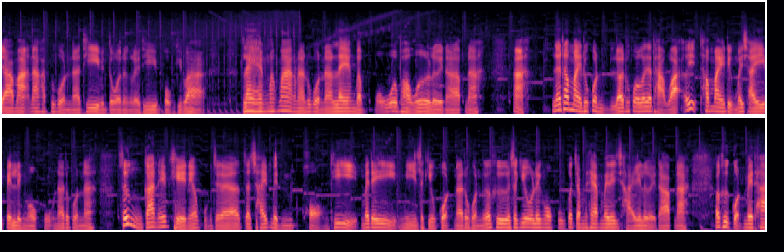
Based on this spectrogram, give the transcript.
ยามะนะครับทุกคนนะที่เป็นตัวหนึ่งเลยที่ผมคิดว่าแรงมากๆนะทุกคนนะแรงแบบโอเวอร์พาวเวอร์เลยนะครับนะอะ แล้วทำไมทุกคนแล้วทุกคนก็จะถามว่า เอ้ยทำไมถึงไม่ใช้เป็นเลงโงคุนะทุกคนนะ ซึ่งการ FK เนี่ยผมจะจะใช้เป็นของที่ไม่ได้มีสกิลกดนะทุกคนก็คือสกิลเลงโงคุก็จะแทบไม่ได้ใช้เลยนะครับนะ ก็คือกดไม่ได้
